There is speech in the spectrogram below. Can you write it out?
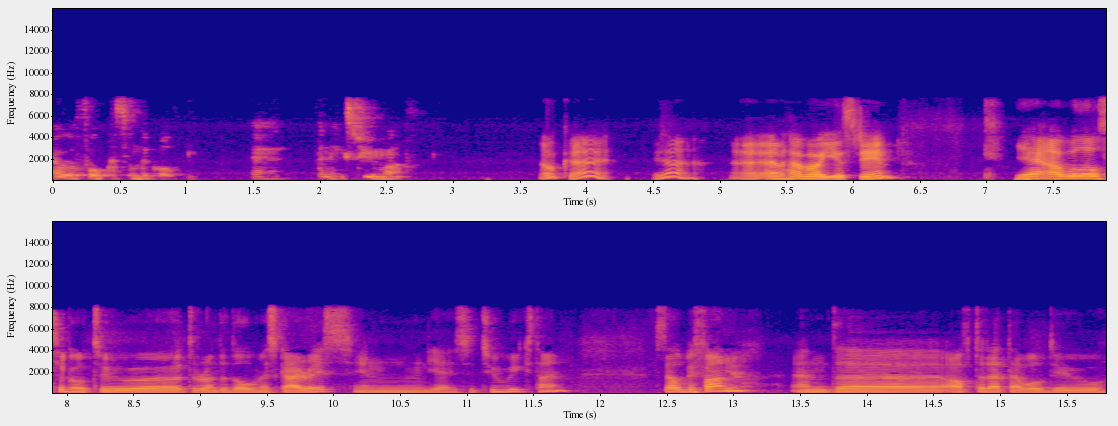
I will focus on the goal uh, the next few months. Okay, yeah. Uh, and how about you, Stian? Yeah, I will also go to uh, to run the Dolomite Sky Race in yeah, it's a two weeks time. So that'll be fun. Yeah. And uh, after that, I will do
